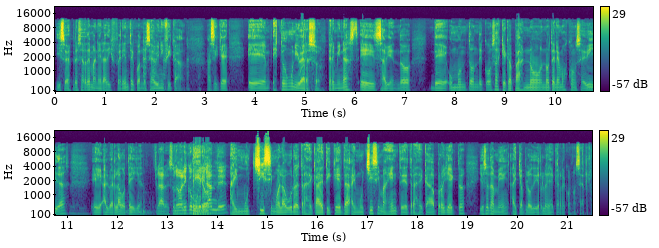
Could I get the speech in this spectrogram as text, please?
y se va a expresar de manera diferente cuando sea vinificado. Así que eh, es todo un universo. Terminas eh, sabiendo de un montón de cosas que capaz no, no tenemos concebidas eh, al ver la botella. Claro, es un abanico muy grande. Hay muchísimo laburo detrás de cada etiqueta, hay muchísima gente detrás de cada proyecto y eso también hay que aplaudirlo y hay que reconocerlo.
